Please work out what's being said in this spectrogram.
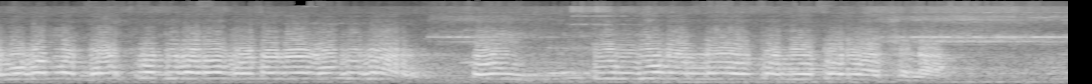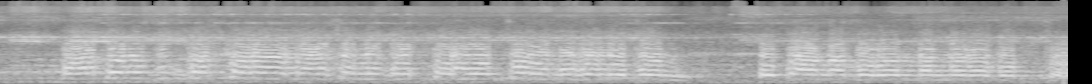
উনি বলল বৃহস্পতিবারের ঘটনা রবিবার। এই তিন দিন আমরা এটা নিয়ে পড়ে আছি না। তারপরে জিজ্ঞেস করা হলে আসামে গ্রেপ্তার হয়েছে উনি বলেছেন, এটা আমাদের অন্যান্যরা দেখছে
